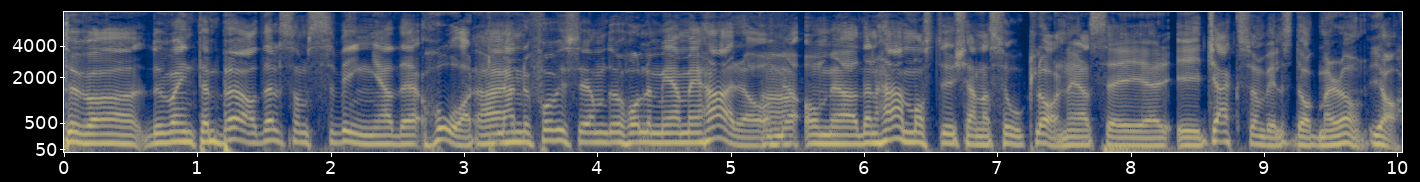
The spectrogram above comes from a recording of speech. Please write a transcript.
du, var, du var inte en bödel som svingade hårt, Nej. men nu får vi se om du håller med mig här då. Om Ja. jag, om jag, den här måste ju kännas solklar när jag säger i Jacksonvilles Dog Marone. Ja.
